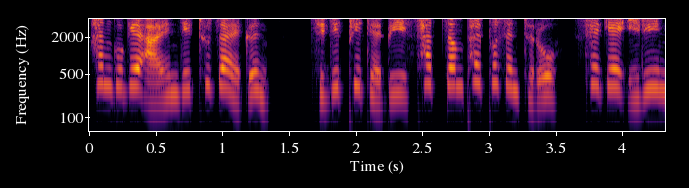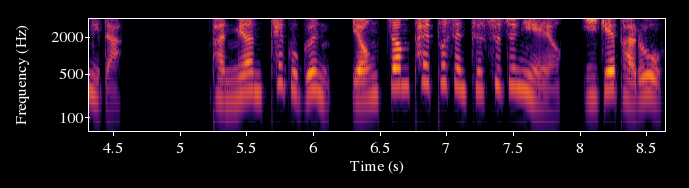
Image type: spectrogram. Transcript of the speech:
한국의 R&D 투자액은 GDP 대비 4.8%로 세계 1위입니다. 반면 태국은 0.8% 수준이에요. 이게 바로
